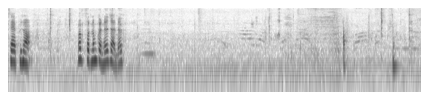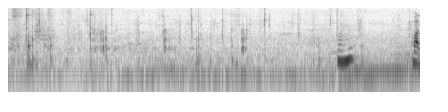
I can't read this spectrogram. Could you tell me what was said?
แซ่บพี่น้องมาสดน้ำกันเนื้อจ้าเด้อ ห่อน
